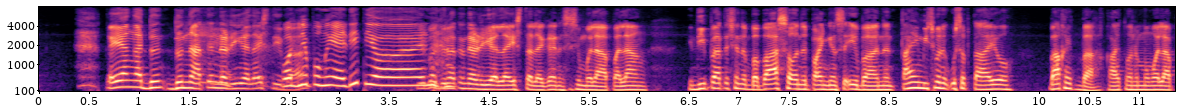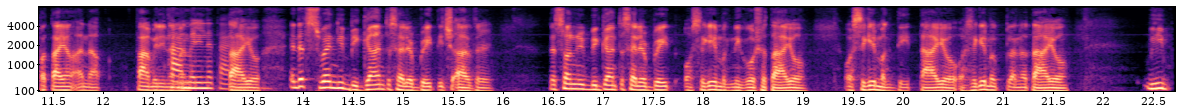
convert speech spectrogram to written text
Kaya nga dun, dun natin na-realize, di ba? Huwag niyo pong i-edit yun. Di ba dun natin na-realize talaga na sa simula pa lang, hindi pa natin siya nababasa o napakinggan sa iba, na tayo mismo nag-usap tayo. Bakit ba? Kahit mo naman wala pa tayong anak, family naman Family na tayo. And that's when we began to celebrate each other. That's when we began to celebrate, o sige, magnegosyo tayo. O sige, mag-date tayo. O sige, magplano tayo. We,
